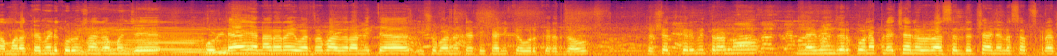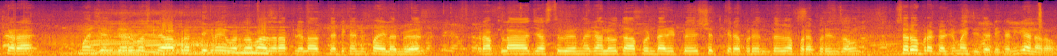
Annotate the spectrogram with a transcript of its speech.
आम्हाला कमेंट करून सांगा. म्हणजे पुढल्या येणारा रविवारचा बाजार आम्ही त्या हिशोबानं त्या ठिकाणी कव्हर करत जाऊ. तर शेतकरी मित्रांनो नवीन जर कोण आपल्या चॅनलवर असेल तर चॅनलला सबस्क्राईब करा. म्हणजेच घर बसल्या प्रत्येक रविवारचा बाजार आपल्याला त्या ठिकाणी पाहायला मिळेल. तर आपला जास्त वेळ न घालवता आपण डायरेक्ट शेतकऱ्यापर्यंत व्यापाऱ्यापर्यंत जाऊन सर्व प्रकारची माहिती त्या ठिकाणी घेणार आहोत.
